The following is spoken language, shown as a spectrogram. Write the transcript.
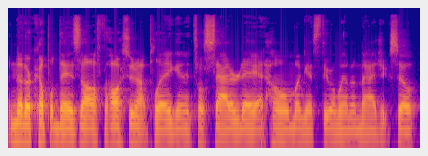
another couple days off. The Hawks do not play again until Saturday at home against the Orlando Magic, so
